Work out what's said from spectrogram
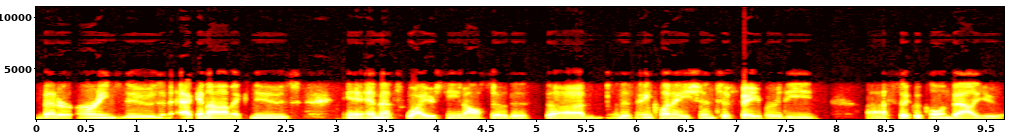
better earnings news and economic news, and, that's why you're seeing also this uh, this inclination to favor these uh, cyclical and value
